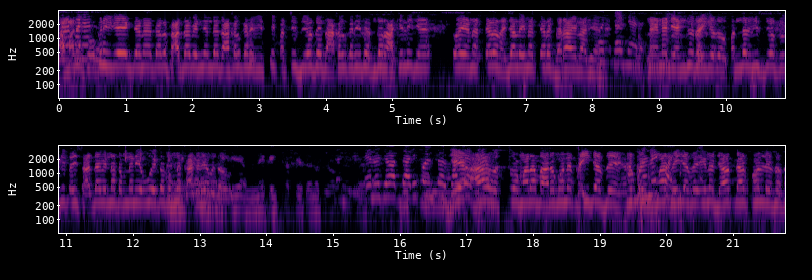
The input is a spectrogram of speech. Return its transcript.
અમારી છોકરી છે એક જણા અત્યારે સાદાબેનની અંદર દાખલ કરી વીસથી પચીસ દિવસે દાખલ કરીને અંદર રાખેલી છે તો એને અત્યારે રજા લઈને અત્યારે ઘરે આવેલા છે અને એને ડેન્ગ્યુ થઈ ગયો હતો. પંદર વીસ દિવસ સુધી પછી સાદાબેન ના તમને એવું હોય તો તમને કાગળિયા બતાવો. જે આ વસ્તુ અમારા બાળકોને થઈ જશે અને કોઈ બીમાર થઈ જશે એનો જવાબદાર કોણ લેશે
